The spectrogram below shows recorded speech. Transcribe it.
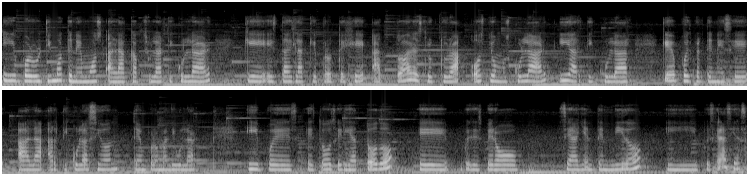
Y por último tenemos a la cápsula articular, que esta es la que protege a toda la estructura osteomuscular y articular que pues pertenece a la articulación temporomandibular. Y pues esto sería todo. Eh, pues espero se haya entendido y pues gracias.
